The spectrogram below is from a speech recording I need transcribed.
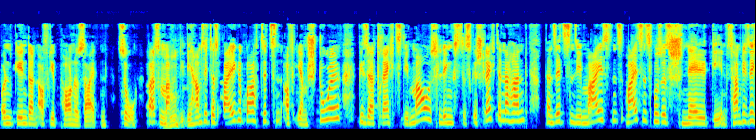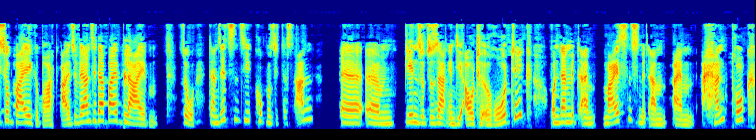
und gehen dann auf die Pornoseiten. So, was mhm. machen die? Die haben sich das beigebracht, sitzen auf ihrem Stuhl, wie gesagt, rechts die Maus, links das Geschlecht in der Hand, dann sitzen sie meistens, meistens muss es schnell gehen. Das haben die sich so beigebracht. Also werden sie dabei bleiben. So, dann sitzen sie, gucken sich das an, äh, ähm, gehen sozusagen in die Autoerotik und dann mit einem meistens mit einem, einem Handdruck,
